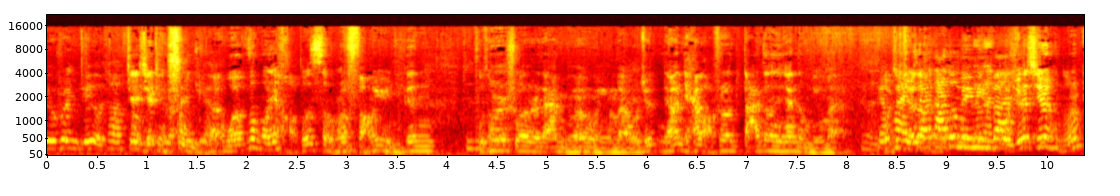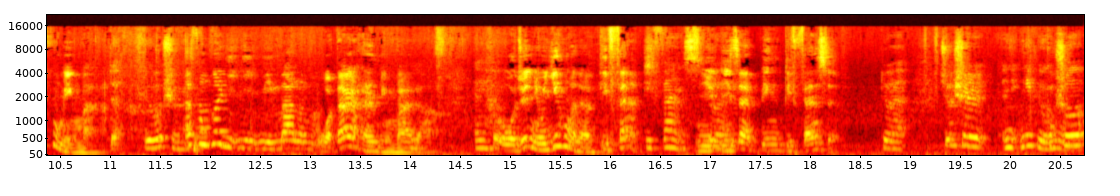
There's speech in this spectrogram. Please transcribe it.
比如说你觉得有套这其实挺术语的。我问过你好多次，我说防御，你跟普通人说的时候，大家明白不明白？我觉得，然后你还老说大家都应该能明白，然后我就觉得大家都没明白。我觉得其实很多人不明白。对，比如什么？哎，峰哥，你你明白了吗？我大概还是明白的。哎呀，我觉得你用英文的 defense defense，你你在 being defensive。对，就是你你比如说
